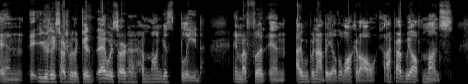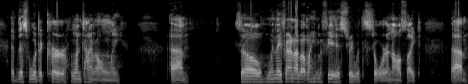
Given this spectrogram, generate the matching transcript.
and it usually starts with a good. That would start a humongous bleed in my foot, and I would not be able to walk at all. I'd probably be off months if this would occur one time only. Um, so when they found out about my hemophilia history with the store, and I was like, um,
